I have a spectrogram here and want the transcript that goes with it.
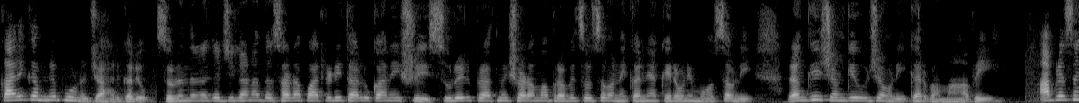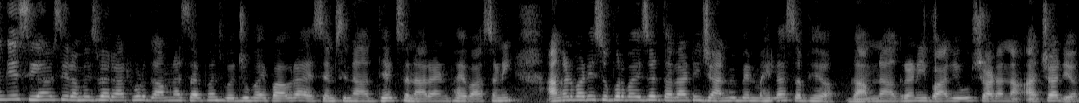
કાર્યક્રમને પૂર્ણ જાહેર કર્યો. સુરેન્દ્રનગર જિલ્લાના દસાડા પાટડી તાલુકાની શ્રી સુરેલ પ્રાથમિક શાળામાં પ્રવેશોત્સવ અને કન્યા કેળવણી મહોત્સવની રંગે ચંગે ઉજવણી કરવામાં આવી. આ પ્રસંગે સીઆરસી રમેશભાઈ રાઠોડ, ગામના સરપંચ વજુભાઈ પાવરા, એસએમસીના અધ્યક્ષ નારાયણભાઈ વાસણી, આંગણવાડી સુપરવાઇઝર તલાટી જાનવીબેન મહિલા સભ્ય, ગામના અગ્રણી વાલીઓ, શાળાના આચાર્ય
